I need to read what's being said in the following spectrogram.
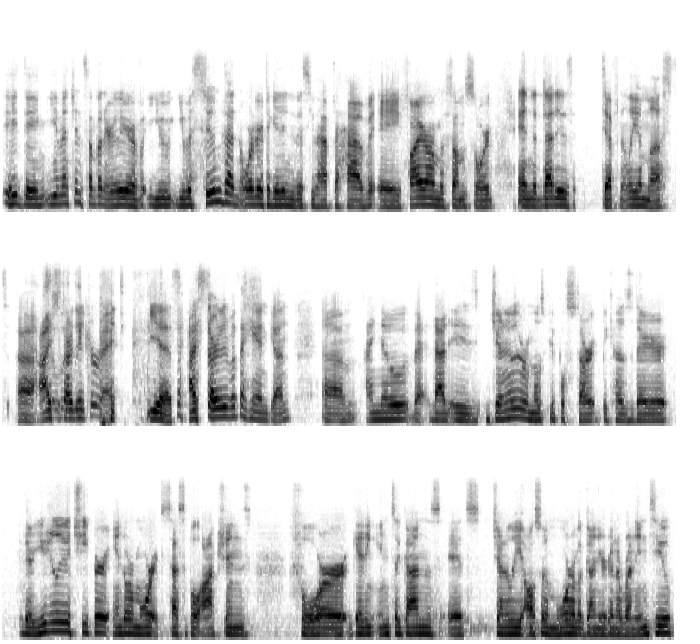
Hey, Ding, you mentioned something earlier. Of you you assumed that in order to get into this, you have to have a firearm of some sort, and that, that is definitely a must. Uh, I started correct. yes, I started with a handgun. Um, I know that that is generally where most people start because they're they're usually the cheaper and or more accessible options for getting into guns. It's generally also more of a gun you're going to run into.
